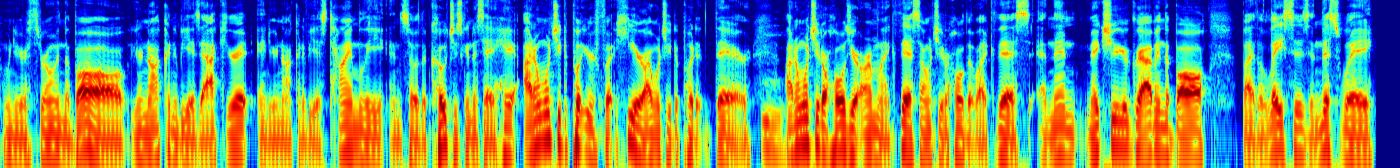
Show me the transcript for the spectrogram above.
when you're throwing the ball, you're not going to be as accurate and you're not going to be as timely. And so the coach is going to say, Hey, I don't want you to put your foot here. I want you to put it there. Mm. I don't want you to hold your arm like this. I want you to hold it like this. And then make sure you're grabbing the ball by the laces in this way,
